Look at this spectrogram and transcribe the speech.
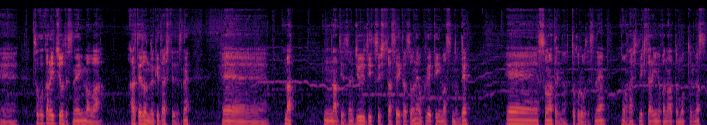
えーそこから一応ですね、今は、ある程度抜け出してですね、えーまあ、なんていうんですか、充実した生活をね、送れていますので、えーそのあたりのところをですね、お話できたらいいのかなと思っております。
